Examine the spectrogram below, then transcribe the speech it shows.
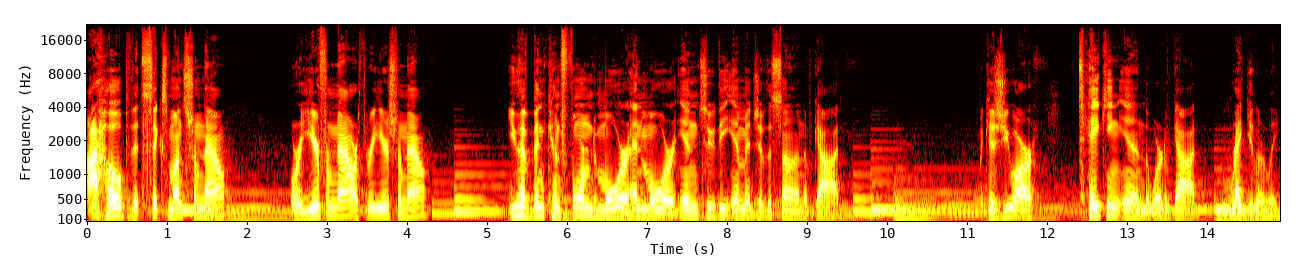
I hope that six months from now, or a year from now, or three years from now, you have been conformed more and more into the image of the Son of God because you are taking in the Word of God regularly.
